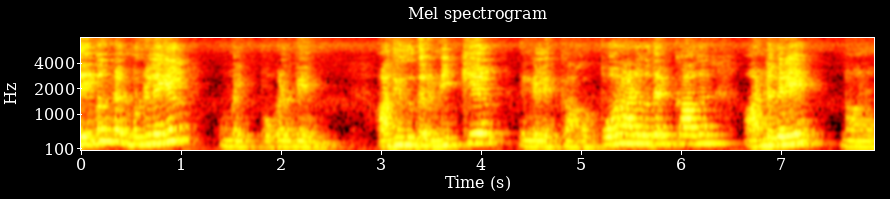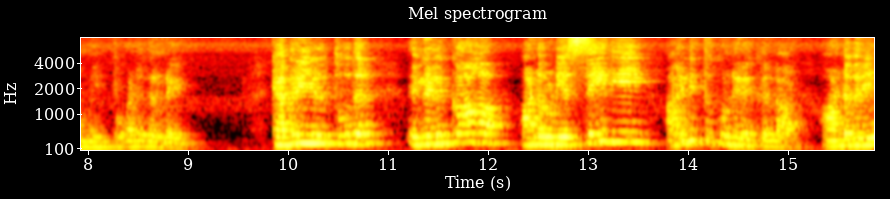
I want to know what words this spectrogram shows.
தெய்வங்கள் முன்னிலையில் உம்மை புகழ்வேன். அதிதுதர் மிக்கேல் எங்களுக்காக போராடுவதற்காக ஆண்டவரே நான் உம்மை புகழுகின்றேன் கபிரியல் தூதர் எங்களுக்காக ஆண்டவருடைய செய்தியை அறிவித்துக் கொண்டிருக்கின்றார். ஆண்டவரே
